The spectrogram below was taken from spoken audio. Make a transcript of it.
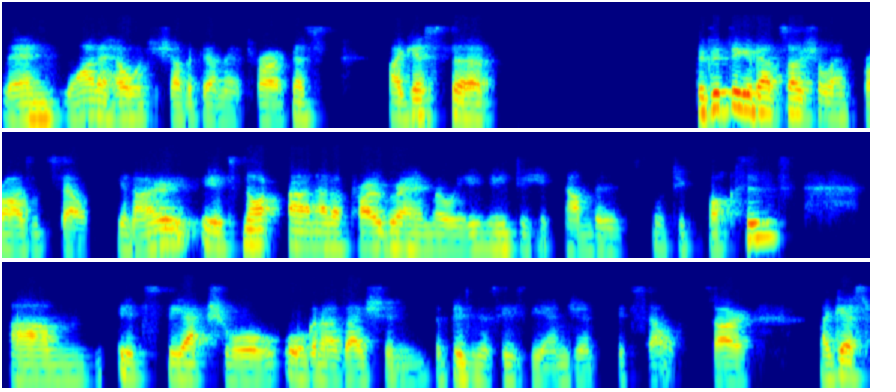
then why the hell would you shove it down their throat? That's, I guess, the the good thing about social enterprise itself. You know, it's not another program where you need to hit numbers or tick boxes. Um, it's the actual organization, the business is the engine itself. So I guess,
